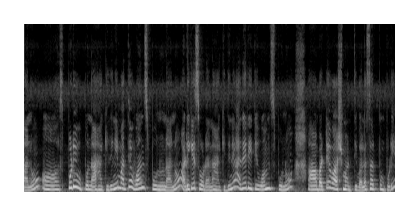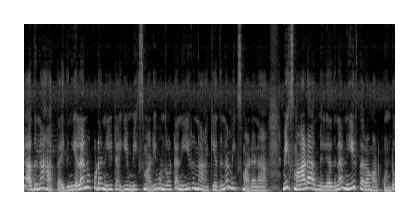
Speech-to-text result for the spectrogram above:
ನಾನು ಪುಡಿ ಉಪ್ಪನ್ನ ಹಾಕಿದ್ದೀನಿ. ಮತ್ತು ಒಂದು ಸ್ಪೂನು ನಾನು ಅಡುಗೆ ಸೋಡಾನ ಹಾಕಿದ್ದೀನಿ. ಅದೇ ರೀತಿ ಒಂದು ಸ್ಪೂನು ಬಟ್ಟೆ ವಾಶ್ ಮಾಡ್ತೀವಲ್ಲ, ಸರ್ಪು ಪುಡಿ ಅದನ್ನು ಹಾಕ್ತಾ ಇದ್ದೀನಿ. ಎಲ್ಲನೂ ಕೂಡ ನೀಟಾಗಿ ಮಿಕ್ಸ್ ಮಾಡಿ ಒಂದು ಲೋಟ ನೀರನ್ನು ಹಾಕಿ ಅದನ್ನು ಮಿಕ್ಸ್ ಮಾಡೋಣ. ಮಿಕ್ಸ್ ಮಾಡಾದಮೇಲೆ ಅದನ್ನು ನೀರು ಥರ ಮಾಡಿಕೊಂಡು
